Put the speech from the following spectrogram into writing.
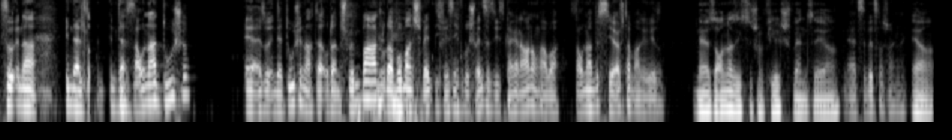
so in der, in der, in der Saunadusche? Äh, Also in der Dusche nach der, oder im Schwimmbad oder wo man Schwänze, ich weiß nicht, wo du Schwänze siehst, keine Ahnung, aber Sauna bist du ja öfter mal gewesen. Naja, Sauna siehst du schon viel Schwänze, ja. Mehr als du willst wahrscheinlich. Ja.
